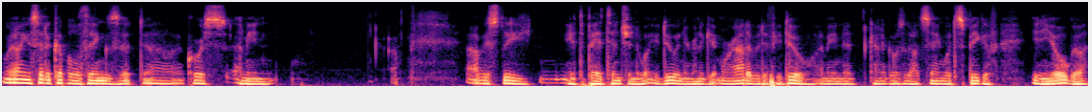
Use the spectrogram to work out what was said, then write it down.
Well, you said a couple of things that, uh, of course, I mean, obviously you have to pay attention to what you do and you're going to get more out of it if you do. I mean, it kind of goes without saying what to speak of in yoga,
